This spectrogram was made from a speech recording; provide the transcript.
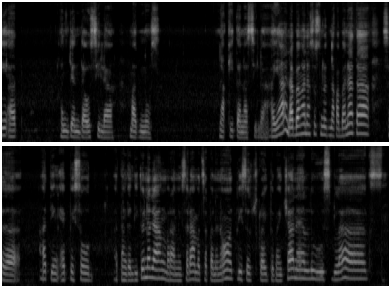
at andyan daw sila Magnus. Nakita na sila. Ayan, abangan ang susunod na kabanata sa ating episode. At hanggang dito na lang. Maraming salamat sa panonood. Please subscribe to my channel, Luz Vlogs.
